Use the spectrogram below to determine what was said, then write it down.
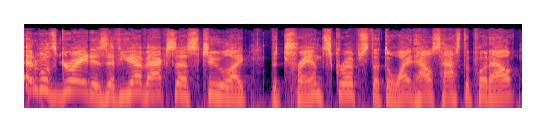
and what's great is if you have access to like the transcripts that the White House has to put out,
